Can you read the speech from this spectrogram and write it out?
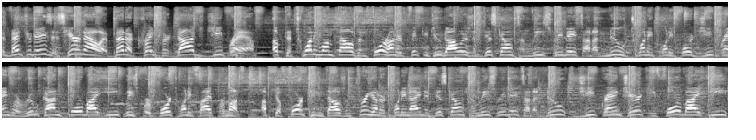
Adventure Days is here now at Benna Chrysler Dodge Jeep Ram. Up to $21,452 in discounts and lease rebates on a new 2024 Jeep Wrangler Rubicon 4xE lease for 425 per month. Up to 14,329 in discounts and lease rebates on a new Jeep Grand Cherokee 4xE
